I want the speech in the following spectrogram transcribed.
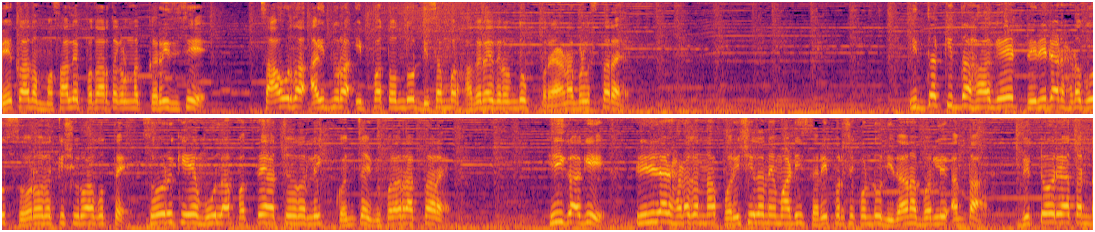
ಬೇಕಾದ ಮಸಾಲೆ ಪದಾರ್ಥಗಳನ್ನ ಖರೀದಿಸಿ ಸಾವಿರದ ಐದುನೂರ ಇಪ್ಪತ್ತೊಂದು ಡಿಸೆಂಬರ್ ಹದಿನೈದರಂದು ಪ್ರಯಾಣ ಬೆಳೆಸ್ತಾರೆ. ಇದ್ದಕ್ಕಿದ್ದ ಹಾಗೆ ಟ್ರಿನಿಡಾಡ್ ಹಡಗು ಸೋರೋದಕ್ಕೆ ಶುರುವಾಗುತ್ತೆ. ಸೋರಿಕೆಯ ಮೂಲ ಪತ್ತೆ ಹಚ್ಚುವುದರಲ್ಲಿ ಕೊಂಚ ವಿಫಲರಾಗ್ತಾರೆ. ಹೀಗಾಗಿ ಟ್ರಿನಿಡಾಡ್ ಹಡಗನ್ನ ಪರಿಶೀಲನೆ ಮಾಡಿ ಸರಿಪಡಿಸಿಕೊಂಡು ನಿಧಾನ ಬರಲಿ ಅಂತ ವಿಕ್ಟೋರಿಯಾ ತಂಡ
